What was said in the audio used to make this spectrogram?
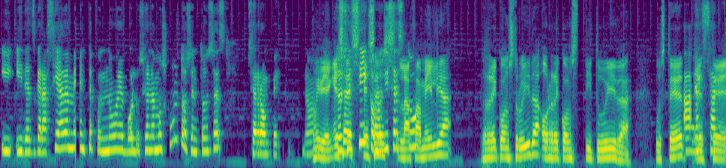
y, desgraciadamente pues no evolucionamos juntos, entonces se rompe, ¿no? Muy bien, esa es, sí, como dices la familia reconstruida o reconstituida. Usted, ah, este,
